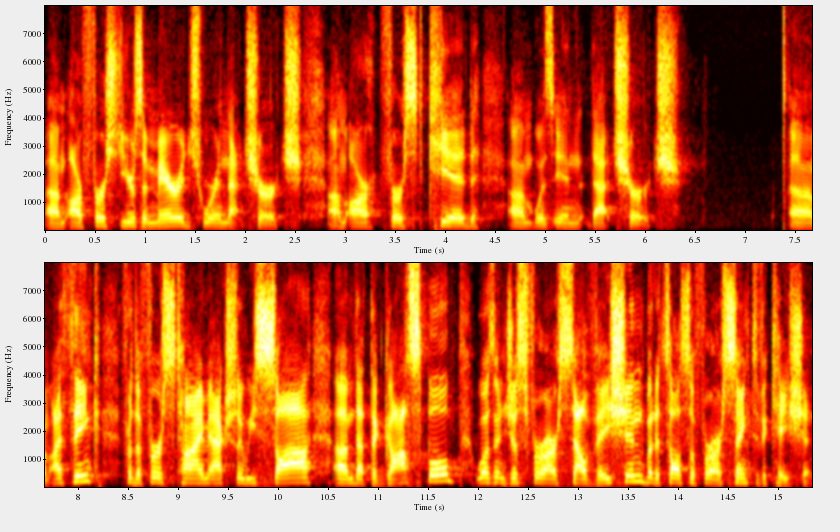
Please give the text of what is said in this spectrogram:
Um, our first years of marriage were in that church. Um, our first kid um, was in that church. Um, I think for the first time, actually, we saw um, that the gospel wasn't just for our salvation, but it's also for our sanctification.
